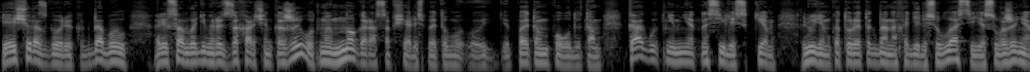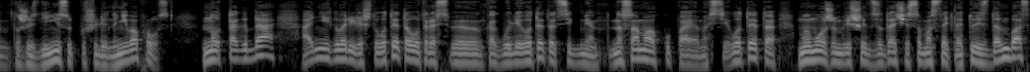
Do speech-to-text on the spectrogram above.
я еще раз говорю, когда был Александр Владимирович Захарченко жив, вот мы много раз общались по этому, по этому поводу, там, как бы к ним не относились, к тем людям, которые тогда находились у власти, я с уважением отношусь к Денису Пушилину, не вопрос. Но тогда они говорили, что вот эта отрасль, э, как бы, или вот этот сегмент на самоокупаемости, вот это мы можем решить задачи самостоятельно. То есть Донбасс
